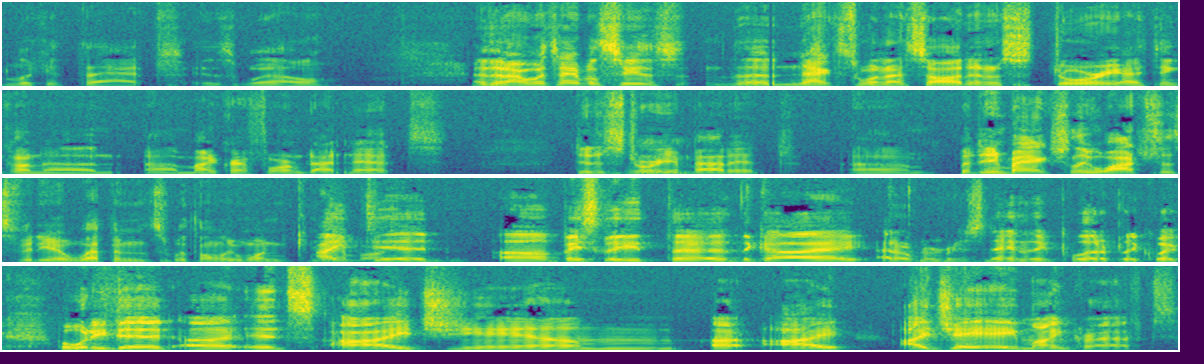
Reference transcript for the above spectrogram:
look at that as well. And then I wasn't able to see this, the next one. I saw it in a story, I think, on uh, uh, MinecraftForum.net. Did a story Hmm. about it. Um, but did anybody actually watch this video? Weapons with only one I command block? did. Uh, basically, the the guy I don't remember his name. Let me pull that up really quick. But what he did, uh, it's IGM, uh, I IJA Minecraft.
